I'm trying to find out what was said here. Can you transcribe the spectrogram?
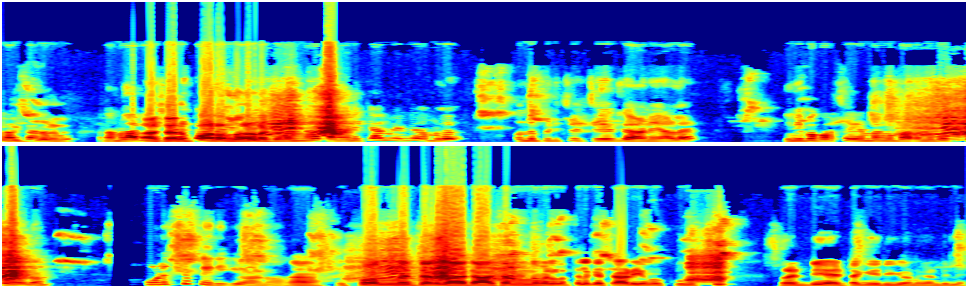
നിൽക്കുകയാണ്. ആശാന് പറന്ന് നടക്കണം. കാണിക്കാൻ വേണ്ടി നമ്മൾ ഒന്ന് പിടിച്ചു വെച്ചേക്കാണ് ഇയാളെ. ഇനിയിപ്പോ കുറച്ച് കഴിയുമ്പോ അങ്ങ് പറന്ന് പൊക്കോളും. കുളിച്ചിട്ടിരിക്കുവാണോ? ആ ഇപ്പൊ ഒന്ന് ചെറുതായിട്ട് ആശാൻ ഒന്ന് വെള്ളത്തിലൊക്കെ ചാടി ഒന്ന് കുളിച്ച് റെഡി ആയിട്ടൊക്കെ ഇരിക്കുവാണ് കണ്ടില്ലേ?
